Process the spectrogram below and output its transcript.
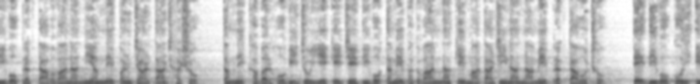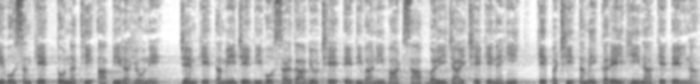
દીવો પ્રગટાવવાના નિયમને પણ જાણતા જ હશો. તમને ખબર હોવી જોઈએ કે જે દીવો તમે ભગવાનના કે માતાજીના નામે પ્રગટાવો છો. તે દીવો કોઈ એવો સંકેત તો નથી આપી રહ્યો ને જેમ કે તમે જે દીવો સળગાવ્યો છે તે દીવાની વાટ સાફ બળી જાય છે કે નહીં, કે પછી તમે કરેલ ઘીના કે તેલના.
